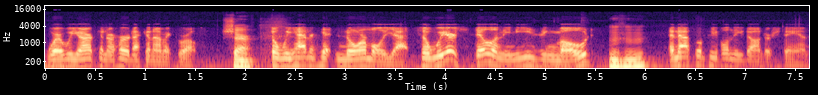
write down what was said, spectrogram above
where we aren't going to hurt economic growth. Sure. So we haven't hit normal yet. So we're still in an easing mode, mm-hmm. and that's what people need to understand.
